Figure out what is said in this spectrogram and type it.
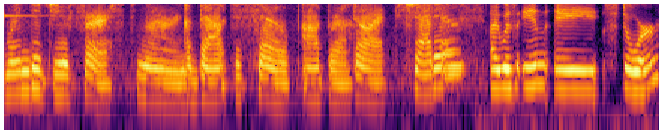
When did you first learn about the soap opera Dark Shadows? I was in a store.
